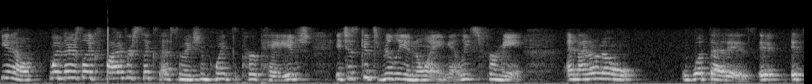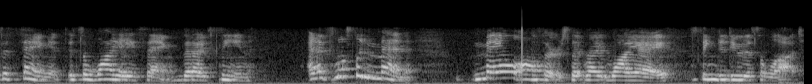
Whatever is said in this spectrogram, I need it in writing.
you know, when there's like five or six exclamation points per page, it just gets really annoying, at least for me. And I don't know what that is. It, it's a thing. It, it's a YA thing that I've seen. And it's mostly men. Male authors that write YA seem to do this a lot.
